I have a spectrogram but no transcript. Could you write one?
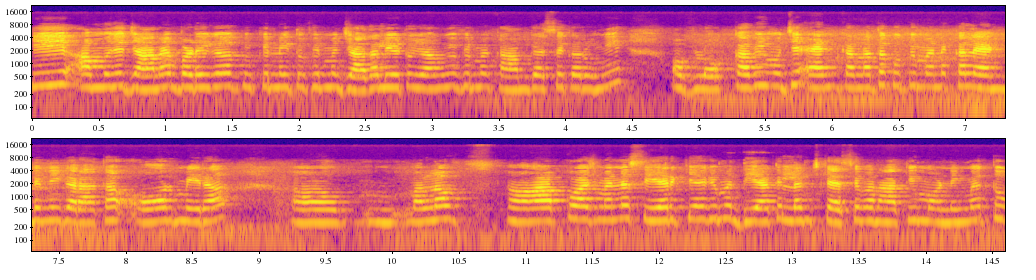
कि अब मुझे जाना पड़ेगा क्योंकि नहीं तो फिर मैं ज़्यादा लेट हो जाऊँगी, फिर मैं काम कैसे करूँगी और ब्लॉग का भी मुझे एंड करना था क्योंकि मैंने कल एंड नहीं करा था और मेरा मतलब आपको आज मैंने शेयर किया कि मैं दिया के लंच कैसे बनाती हूँ मॉर्निंग में तो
